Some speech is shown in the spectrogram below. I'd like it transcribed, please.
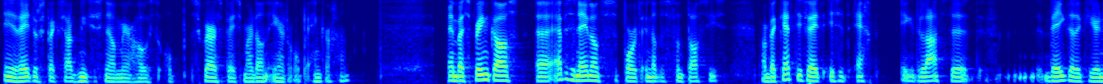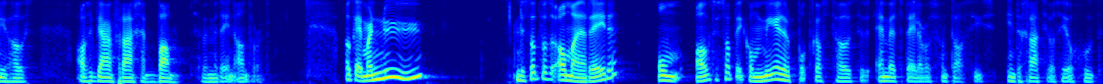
in retrospect zou ik niet zo snel meer hosten op Squarespace, maar dan eerder op Anchor gaan. En bij Springcast uh, hebben ze Nederlandse support en dat is fantastisch. Maar bij Captivate is het echt, ik, de laatste week dat ik hier nu host, als ik daar een vraag heb, bam, ze hebben meteen antwoord. Oké, maar nu, dus dat was al mijn reden om over te stappen. Ik kon meerdere podcasts hosten. Embed Speler was fantastisch. Integratie was heel goed.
